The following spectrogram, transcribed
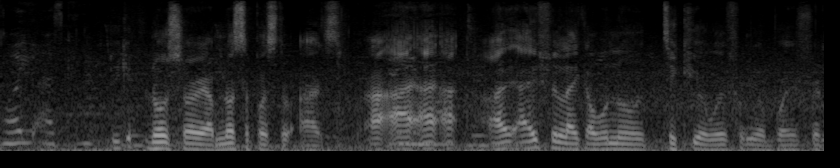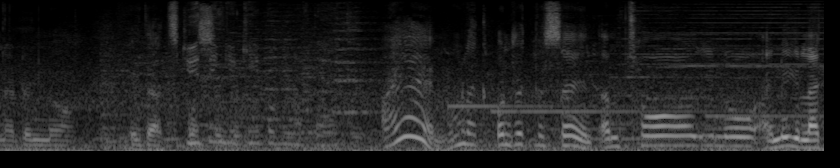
Do. Why are you asking? No, sorry, I'm not supposed to ask. I, I, I, I, I feel like I want to take you away from your boyfriend. I don't know if that's Do you think you're capable of that? I am. I'm like 100%. I'm tall, you know. I know you like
